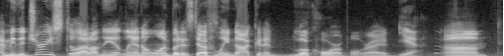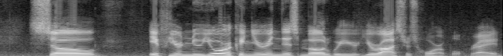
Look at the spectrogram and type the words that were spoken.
I mean, the jury's still out on the Atlanta one, but it's definitely not going to look horrible, right? Yeah. Um, so if you're New York and you're in this mode where your, your roster's horrible, right?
